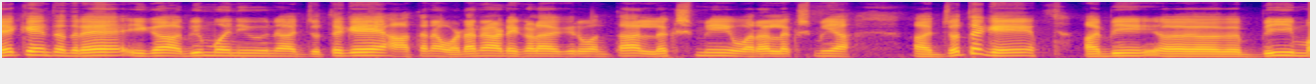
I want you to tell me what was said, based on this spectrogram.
ಏಕೆ ಅಂತಂದರೆ ಈಗ ಅಭಿಮನ್ಯುವಿನ ಜೊತೆಗೆ ಆತನ ಒಡನಾಡಿಗಳಾಗಿರುವಂಥ ಲಕ್ಷ್ಮಿ ವರಲಕ್ಷ್ಮಿಯ ಜೊತೆಗೆ ಅಭಿ ಭೀಮ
